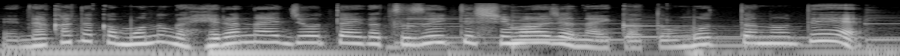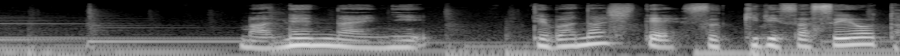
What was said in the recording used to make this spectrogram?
なかなか物が減らない状態が続いてしまうじゃないかと思ったのでまあ年内に手放してすっきりさせようと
